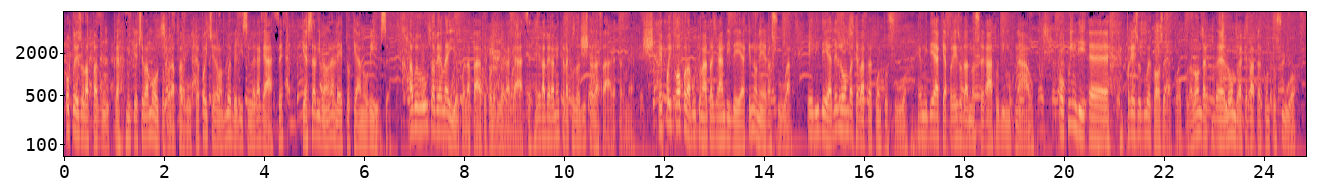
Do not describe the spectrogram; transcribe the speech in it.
ho preso la parrucca, mi piaceva molto quella parrucca, poi c'erano due bellissime ragazze che assalivano nel letto che hanno Reeves. Avrei voluto averla io quella parte con le due ragazze, era veramente la cosa giusta da fare per me. E poi Coppola ha avuto un'altra grande idea che non era sua, è l'idea dell'ombra che va per conto suo, è un'idea che ha preso dal Nosferatu di Murnau. Ho quindi eh, preso due cose da Coppola, eh, l'ombra che va per conto suo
